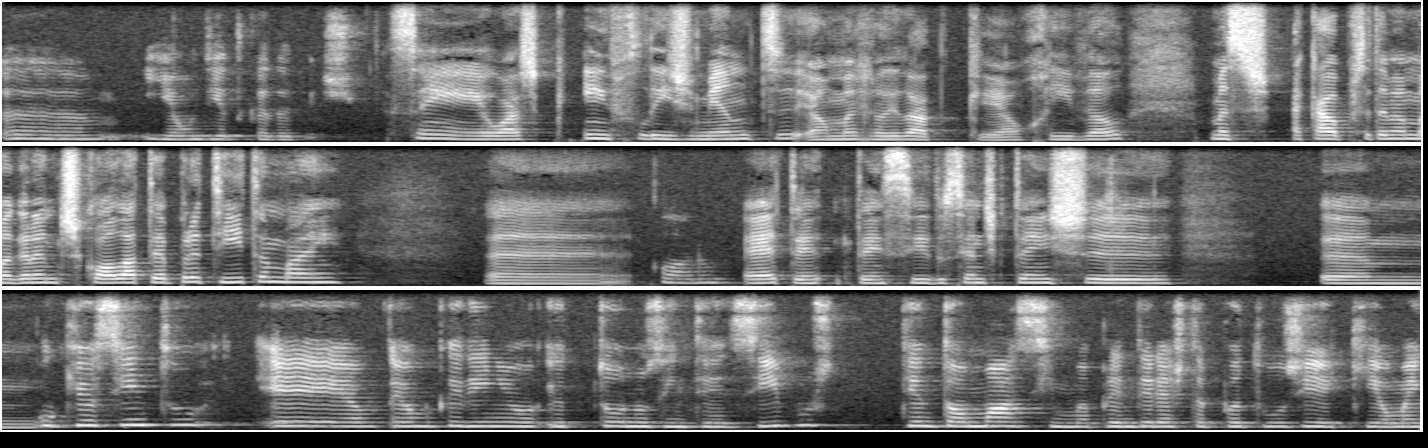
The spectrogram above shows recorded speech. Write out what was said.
Uh, e é um dia de cada vez. Sim, eu acho que infelizmente é uma realidade que é horrível, mas acaba por ser também uma grande escola até para ti também. Uh, claro. É, tem, tem sido, sentes que tens. Uh, um... O que eu sinto é, é um bocadinho. Eu estou nos intensivos, tento ao máximo aprender esta patologia, que é, uma,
